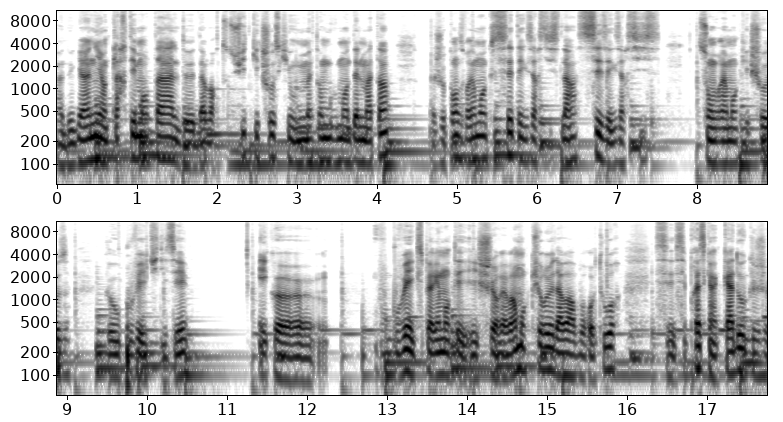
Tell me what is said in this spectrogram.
euh, de gagner en clarté mentale, d'avoir tout de suite quelque chose qui vous met en mouvement dès le matin, je pense vraiment que cet exercice-là, ces exercices sont vraiment quelque chose que vous pouvez utiliser et que vous pouvez expérimenter. Et je serais vraiment curieux d'avoir vos retours. C'est presque un cadeau que je,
